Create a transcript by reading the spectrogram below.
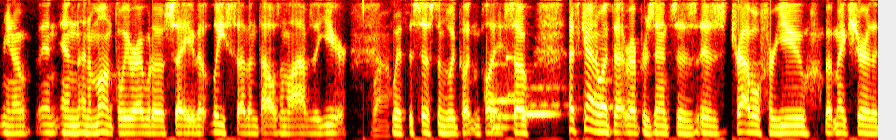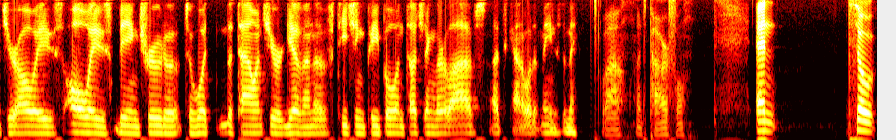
you know, in, in, in a month we were able to save at least seven thousand lives a year wow. with the systems we put in place. So that's kind of what that represents is is travel for you, but make sure that you're always always being true to to what the talents you're given of teaching people and touching their lives. That's kind of what it means to me. Wow, that's powerful. And so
